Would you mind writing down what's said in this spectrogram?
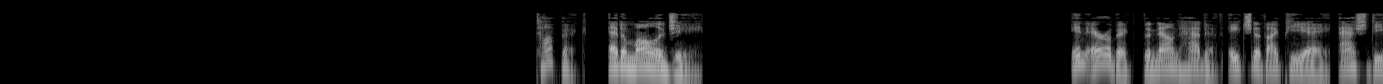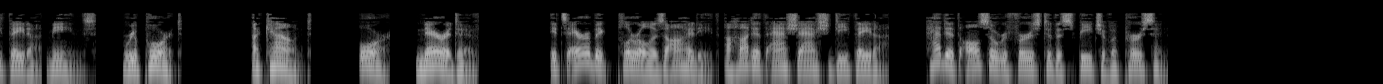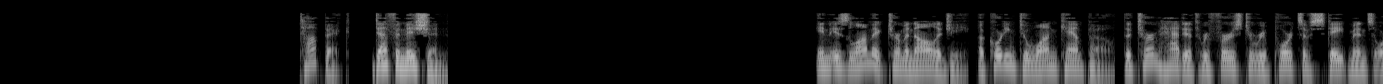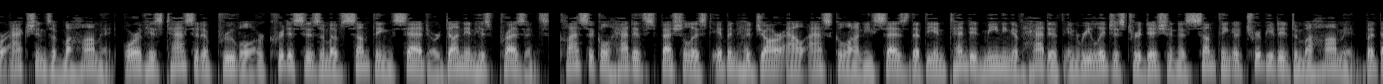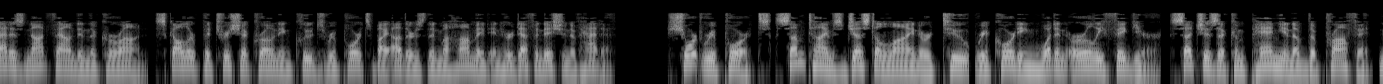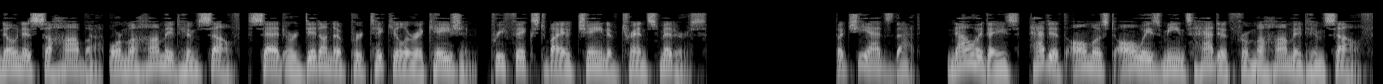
Etymology In Arabic, the noun hadith ipa, ash means report, account, or narrative. Its Arabic plural is ahadith ahadith ash ash d theta. Hadith also refers to the speech of a person. Definition In Islamic terminology, according to Juan Campo, the term hadith refers to reports of statements or actions of Muhammad, or of his tacit approval or criticism of something said or done in his presence. Classical hadith specialist Ibn Hajar al Asqalani says that the intended meaning of hadith in religious tradition is something attributed to Muhammad but that is not found in the Quran. Scholar Patricia Crone includes reports by others than Muhammad in her definition of hadith. Short reports sometimes just a line or two recording what an early figure, such as a companion of the Prophet known as Sahaba or Muhammad himself, said or did on a particular occasion, prefixed by a chain of transmitters." But she adds that, "...nowadays, hadith almost always means hadith from Muhammad himself."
